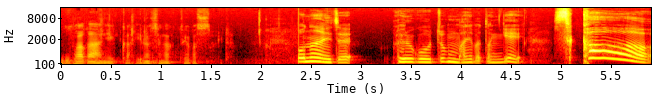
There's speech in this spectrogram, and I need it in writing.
우화가 아닐까 이런 생각도 해봤습니다. 저는 이제 그리고 좀 많이 봤던 게 스카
